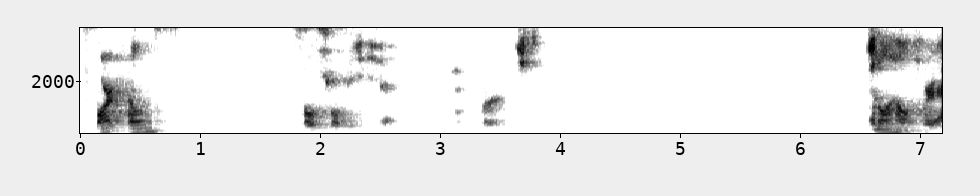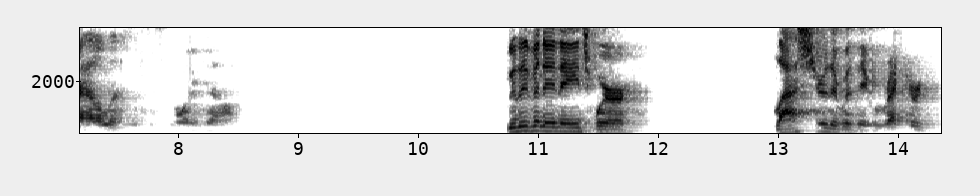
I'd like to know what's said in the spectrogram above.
smartphones and social media converged. Mental health for adolescents is going down. We live in an age where last year there was a record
